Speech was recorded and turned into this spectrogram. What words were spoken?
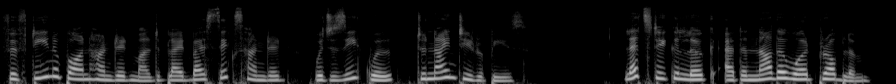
15 upon 100 multiplied by 600 which is equal to 90 rupees. Let's take a look at another word problem.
